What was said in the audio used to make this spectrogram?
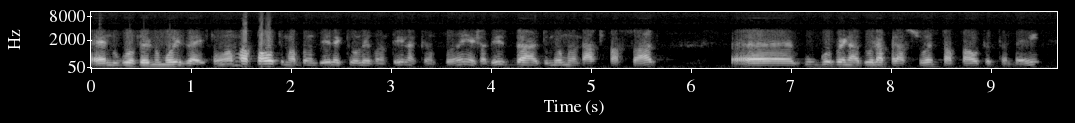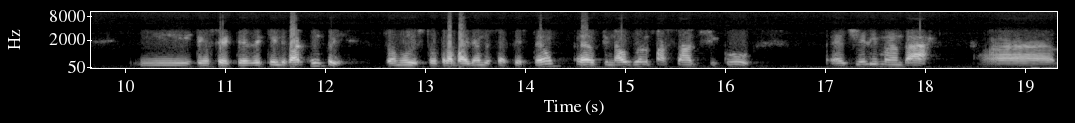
é, no governo Moisés. Então é uma pauta, uma bandeira que eu levantei na campanha, já desde o meu mandato passado. É, o governador abraçou essa pauta também e tenho certeza que ele vai cumprir. Então, estou trabalhando essa questão. É, no final do ano passado ficou é, de ele mandar para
